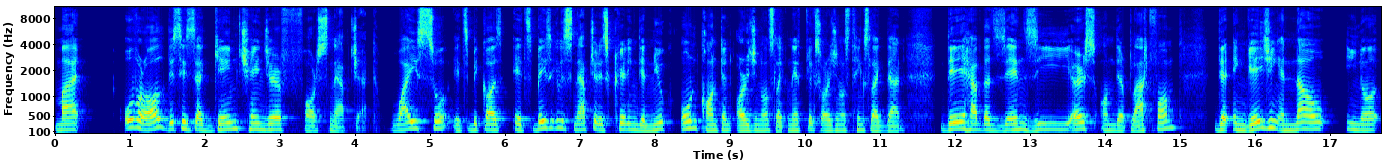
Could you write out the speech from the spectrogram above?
My overall, this is a game changer for Snapchat. Why so? It's because it's basically Snapchat is creating their new own content originals like Netflix originals, things like that. They have the Gen Zers on their platform. They're engaging and now, you know,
